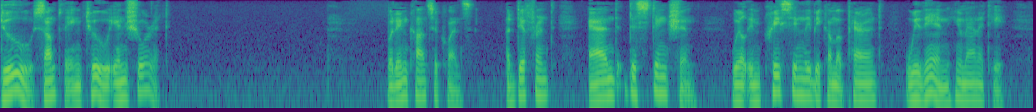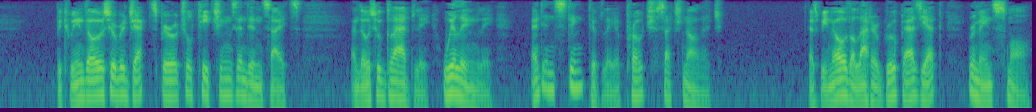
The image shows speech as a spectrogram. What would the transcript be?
do something to ensure it. But in consequence, a different and distinction will increasingly become apparent within humanity between those who reject spiritual teachings and insights and those who gladly, willingly, and instinctively approach such knowledge. As we know, the latter group as yet remains small.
